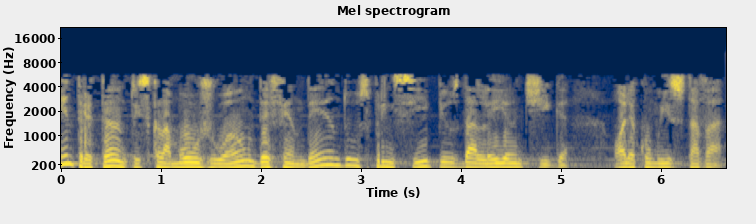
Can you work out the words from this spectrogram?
Entretanto, exclamou João, defendendo os princípios da lei antiga. Olha como isso estava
